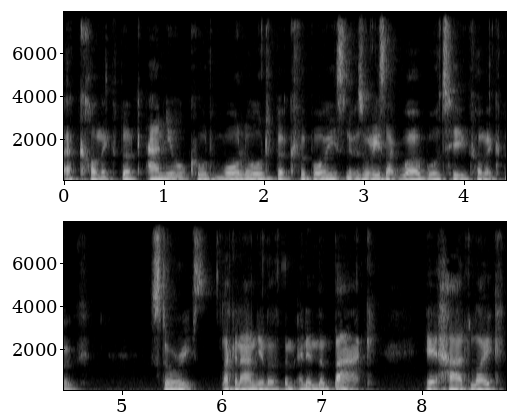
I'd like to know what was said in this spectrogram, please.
a comic book annual called Warlord Book for Boys, and it was all these like World War II comic book stories, like an annual of them. And in the back, it had like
